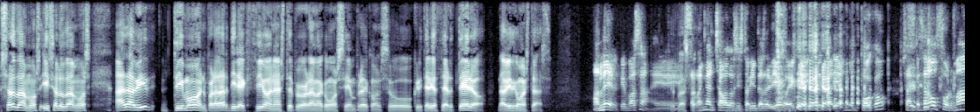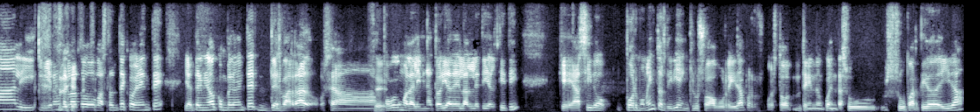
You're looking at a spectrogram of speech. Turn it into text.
saludamos y saludamos a David Timón para dar dirección a este programa, como siempre, con su criterio certero. David, ¿cómo estás? Ander, ¿qué pasa? Eh, ¿Qué pasa? Estaba enganchado a las historietas de Diego, eh, que ha ido variando un poco. O sea, ha empezado formal y, y era un relato sí. bastante coherente y ha terminado completamente desbarrado. O sea, Sí. un poco como la eliminatoria del Atleti y el City, que ha sido, por momentos diría, incluso aburrida, por supuesto, teniendo en cuenta su, su partido de ida.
